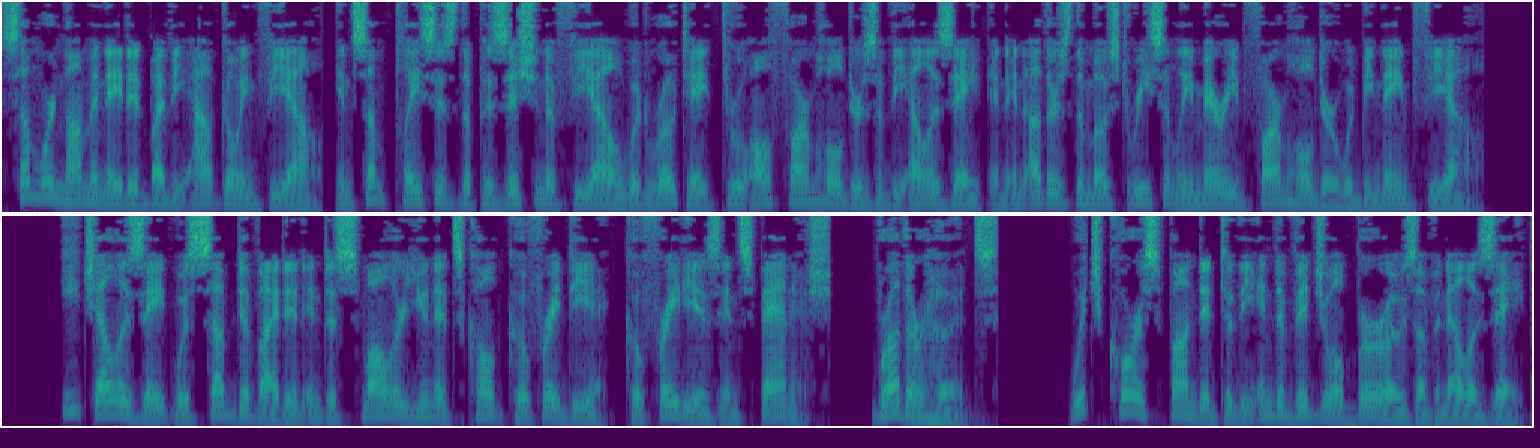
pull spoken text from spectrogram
Some were nominated by the outgoing fiel, in some places the position of fiel would rotate through all farmholders of the Elizate and in others the most recently married farmholder would be named fiel. Each Elizate was subdivided into smaller units called kofradiak cofradias in Spanish, brotherhoods, which corresponded to the individual boroughs of an Elizate.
